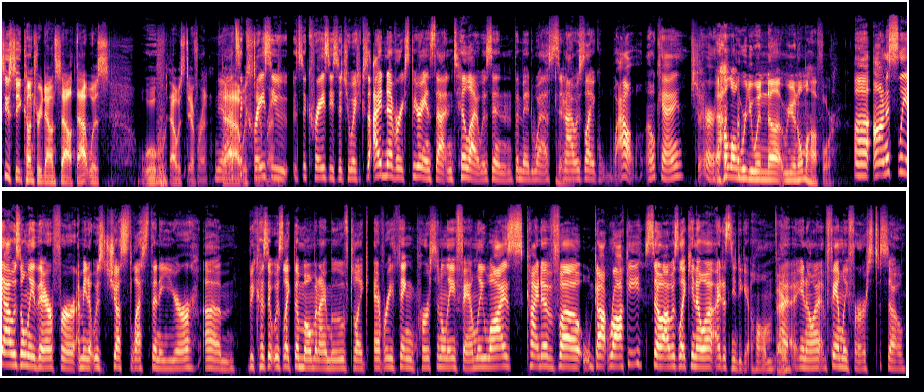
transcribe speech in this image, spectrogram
SEC country down south. That was, ooh, that was different. Yeah, that it's was a crazy different. it's a crazy situation because I'd never experienced that until I was in the Midwest, and I was like, wow, okay, sure. How long were you in? Uh, were you in Omaha for? Uh, honestly, I was only there for, I mean, it was just less than a year um, because it was like the moment I moved, like everything personally, family wise, kind of uh, got rocky. So I was like, you know what? I just need to get home. I, you know, family first. So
